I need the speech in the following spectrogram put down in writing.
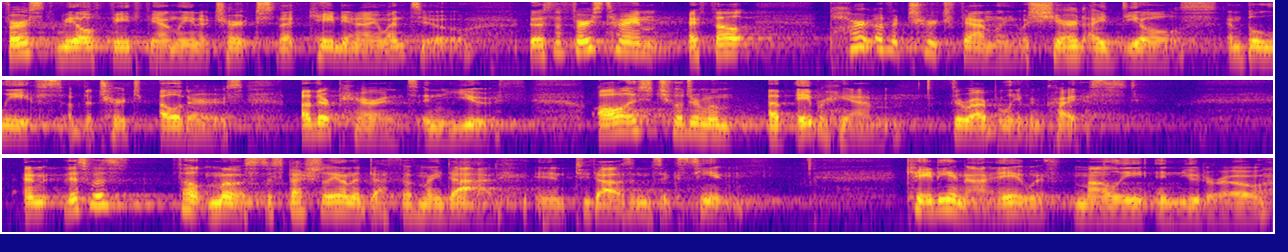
first real faith family in a church that Katie and I went to. It was the first time I felt part of a church family with shared ideals and beliefs of the church elders, other parents, and youth, all as children of Abraham through our belief in Christ. And this was felt most, especially on the death of my dad in 2016. Katie and I, with Molly in utero,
